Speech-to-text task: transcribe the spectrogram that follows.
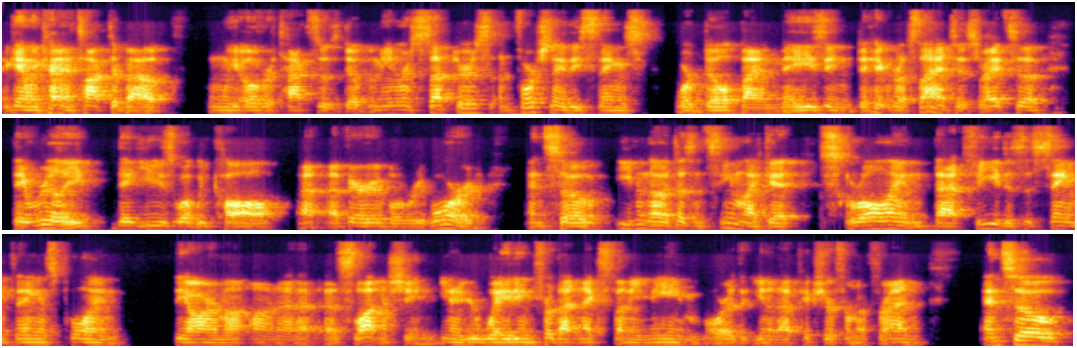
again, we kind of talked about when we overtax those dopamine receptors. Unfortunately, these things were built by amazing behavioral scientists, right? So they really they use what we call a, a variable reward. And so even though it doesn't seem like it, scrolling that feed is the same thing as pulling the arm on a, a, slot machine. You know, you're waiting for that next funny meme or the, you know that picture from a friend. And so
